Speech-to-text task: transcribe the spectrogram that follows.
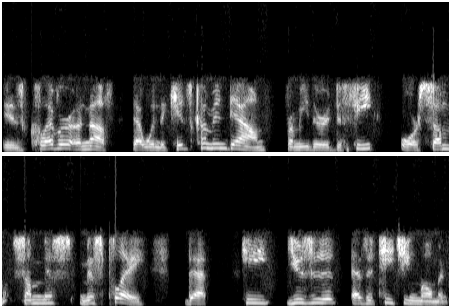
is clever enough that when the kids come in down from either a defeat or some some mis misplay that he uses it as a teaching moment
